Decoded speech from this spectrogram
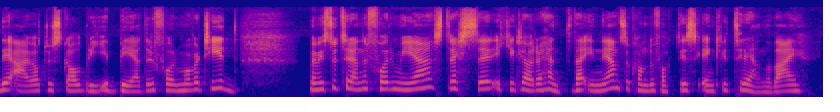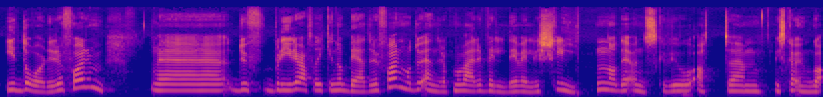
det er jo at du skal bli i bedre form over tid. Men hvis du trener for mye, stresser, ikke klarer å hente deg inn igjen, så kan du faktisk egentlig trene deg i dårligere form. Eh, du blir i hvert fall ikke noe bedre form, og du ender opp med å være veldig veldig sliten. Og det ønsker vi jo at um, vi skal unngå.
